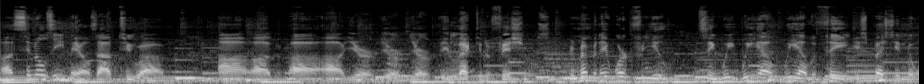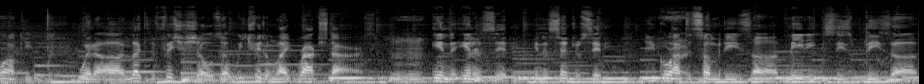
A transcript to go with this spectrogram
Uh, send those emails out to uh, uh, uh, uh, uh, your, your your elected officials. Remember, they work for you. See, we, we have we have a thing, especially in Milwaukee, when an uh, elected official shows up, we treat them like rock stars in the inner city, in the central city. You go out to some of these uh, meetings, these these uh,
